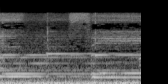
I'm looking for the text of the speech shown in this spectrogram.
can see.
